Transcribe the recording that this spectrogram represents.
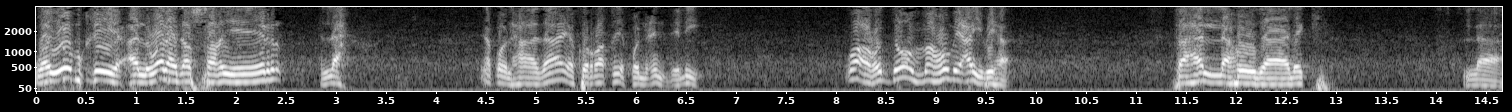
ويبقي الولد الصغير له. يقول هذا يكون رقيق عندي لي. وأرد أمه بعيبها. فهل له ذلك؟ لا.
